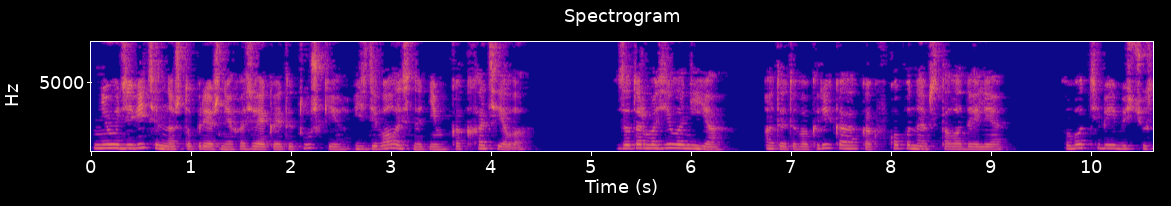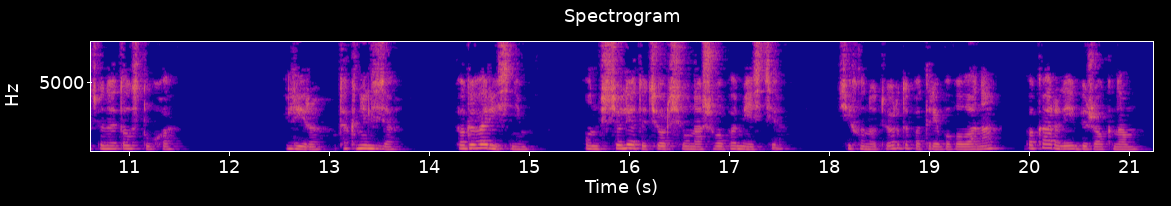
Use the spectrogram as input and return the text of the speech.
Неудивительно, что прежняя хозяйка этой тушки издевалась над ним, как хотела. Затормозила не я. От этого крика, как вкопанная встала Делия. Вот тебе и бесчувственная толстуха. Лира, так нельзя. Поговори с ним. Он все лето терся у нашего поместья. Тихо, но твердо потребовала она, пока Орлей бежал к нам.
